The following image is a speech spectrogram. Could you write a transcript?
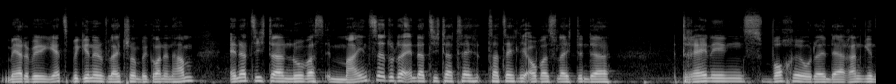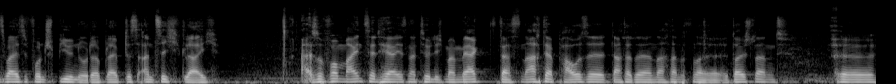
mehr oder weniger jetzt beginnen, vielleicht schon begonnen haben. Ändert sich da nur was im Mindset oder ändert sich da tatsächlich auch was vielleicht in der Trainingswoche oder in der Herangehensweise von Spielen oder bleibt das an sich gleich? Also vom Mindset her ist natürlich, man merkt, dass nach der Pause, nach der, nach der Deutschland äh,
